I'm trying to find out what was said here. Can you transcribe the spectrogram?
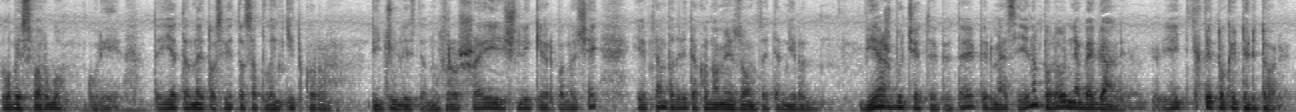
Labai svarbu Korejai. Tai jie tenai tos vietas aplankyti, kur didžiulis ten užrašai išlikę ir panašiai. Ir ten padaryta ekonominė zona, tai ten yra viešbučiai, taip ir taip, ir mes einam toliau nebegali, jie tik tai tokio teritorijoje.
